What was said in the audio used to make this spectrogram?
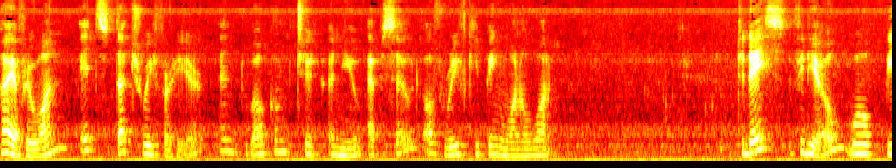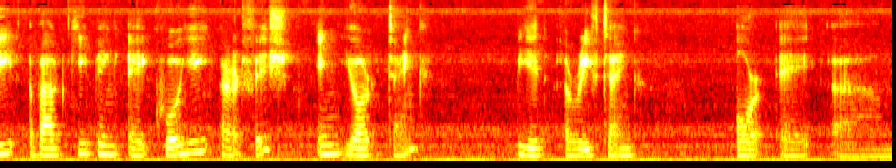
Hi everyone, it's Dutch Reefer here and welcome to a new episode of Reef Keeping 101. Today's video will be about keeping a Quoyi parrotfish in your tank, be it a reef tank or a um,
